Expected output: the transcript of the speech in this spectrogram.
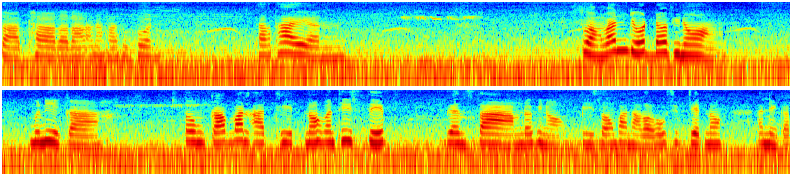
สาธารณะนะคะ ทุกคนทักทายอันส่วงวันยุดเด้อพี่น้อง มือนี้กา ตรงกับวันอาทิตย์เนาะวันที่ 10 เดือน3เด้อพี่น้องปี 2567 เนาะอันนี้ก็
